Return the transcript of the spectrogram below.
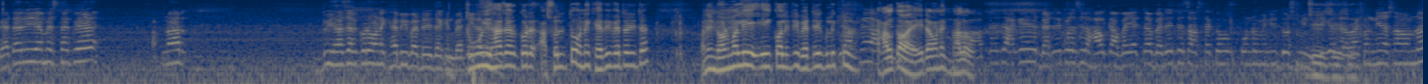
ব্যাটারি এমএস থাকবে আপনার দুই হাজার করে অনেক হেভি ব্যাটারি দেখেন ব্যাটারি দুই হাজার করে আসলে তো অনেক হেভি ব্যাটারিটা মানে নর্মালি এই কোয়ালিটির ব্যাটারিগুলো একটু হালকা হয় এটা অনেক ভালো। আপনি যে আগে ব্যাটারি গুলো ছিল হালকা ভাই একটা ব্যাটারিতে চার্জ থাকতো পনেরো মিনিট দশ মিনিট ঠিক আছে? আর এখন নিয়ে আসলাম আমরা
